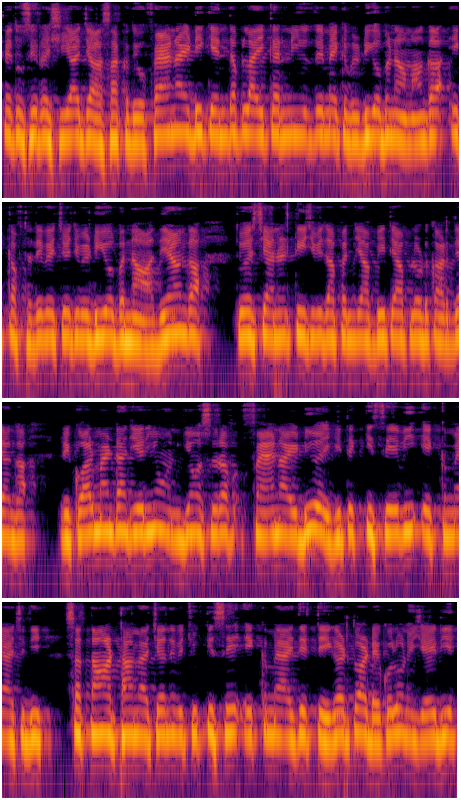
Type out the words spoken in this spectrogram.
ਤੇ ਤੁਸੀਂ ਰਸ਼ੀਆ ਜਾ ਸਕਦੇ ਹੋ। ਫੈਨ ਆਈਡੀ ਕਿੰਦ ਅਪਲਾਈ ਕਰਨੀ ਉਸ ਮੈਂ ਇੱਕ ਵੀਡੀਓ ਬਣਾਵਾਂਗਾ। ਇੱਕ ਹਫ਼ਤੇ ਦੇ ਵਿੱਚ ਵਿੱਚ ਵੀਡੀਓ ਬਣਾ ਦੇਵਾਂਗਾ ਤੇ ਇਸ ਚੈਨਲ ਟੀਚ ਵਿਦਾ ਪੰਜਾਬੀ ਤੇ ਅਪਲੋਡ ਕਰ ਦਿਆਂਗਾ। ਰਿਕੁਆਇਰਮੈਂਟਾਂ ਜਿਹੜੀਆਂ ਹੋਣਗੀਆਂ ਉਹ ਸਿਰਫ ਫੈਨ ਆਈਡੀ ਹੋਏਗੀ ਤੇ ਕਿਸੇ ਵੀ ਇੱਕ ਮੈਚ ਦੀ 7-8 ਮੈਚਾਂ ਦੇ ਵਿੱਚੋਂ ਕਿਸੇ ਇੱਕ ਮੈਚ ਦੀ ਟਿਕਟ ਤੁਹਾਡੇ ਕੋਲ ਹੋਣੀ ਚਾਹੀਦੀ ਹੈ,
